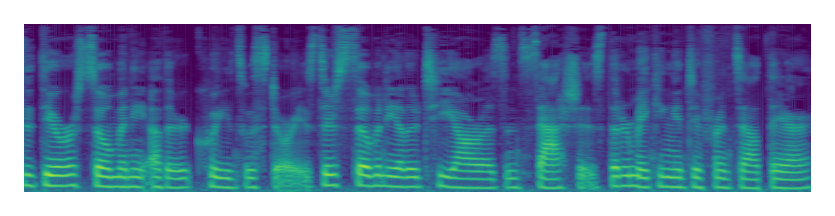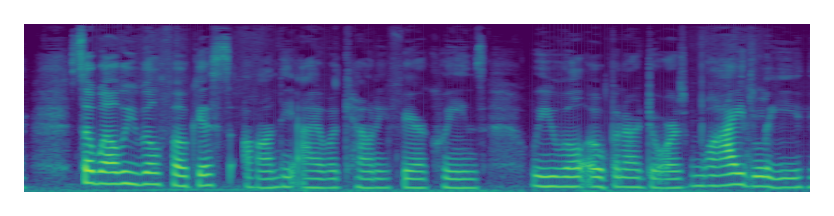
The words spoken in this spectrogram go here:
that there are so many other queens with stories. There's so many other tiaras and sashes that are making a difference out there. So while we will focus on the Iowa County Fair Queens, we will open our doors widely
